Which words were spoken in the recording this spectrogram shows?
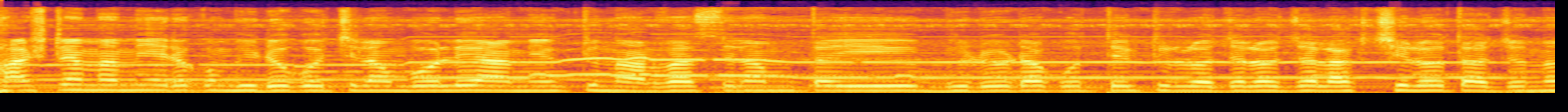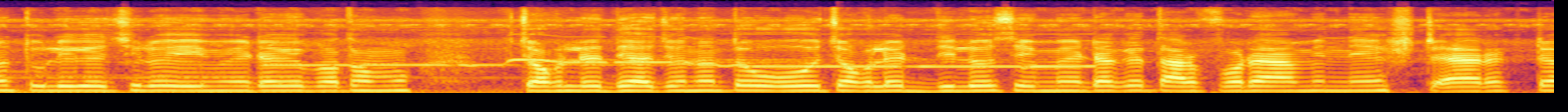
ফার্স্ট টাইম আমি এরকম ভিডিও করছিলাম বলে আমি একটু নার্ভাস ছিলাম, তাই ভিডিওটা করতে একটু লজ্জা লজ্জা লাগছিল, তার জন্য তুলে গেছিল এই মেয়েটাকে প্রথম চকলেট দেওয়ার জন্য। তো ও চকলেট দিল সেই মেয়েটাকে, তারপরে আমি নেক্সট আর একটা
